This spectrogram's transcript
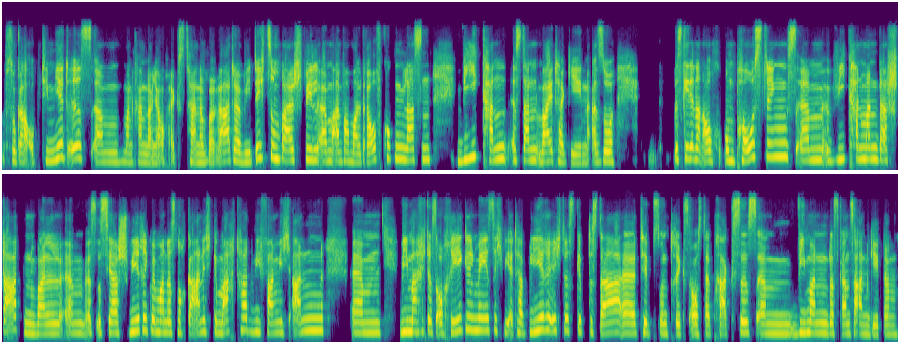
sogar optimiert ist. Ähm, man kann da ja auch externe Berater wie dich zum Beispiel ähm, einfach mal drauf gucken lassen. Wie kann es dann weitergehen? Also es geht ja dann auch um Postings. Ähm, wie kann man da starten? Weil ähm, es ist ja schwierig, wenn man das noch gar nicht gemacht hat. Wie fange ich an? Ähm, wie mache ich das auch regelmäßig? Wie etabliere ich das? Gibt es da äh, Tipps und Tricks aus der Praxis, ähm, wie man das Ganze angeht dann?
